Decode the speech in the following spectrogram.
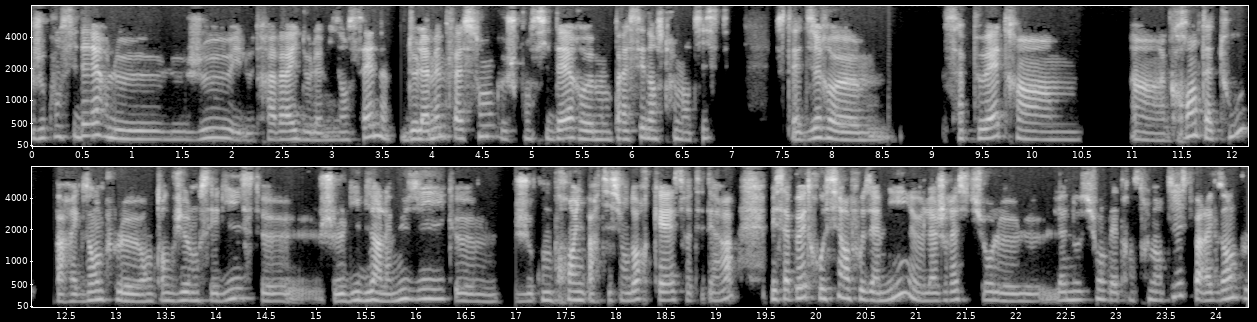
je considère le, le, jeu et le travail de la mise en scène de la même façon que je considère euh, mon passé d'instrumentiste. C'est-à-dire, euh, ça peut être un, un grand atout par exemple, euh, en tant que violoncelliste, euh, je lis bien la musique, euh, je comprends une partition d'orchestre, etc. Mais ça peut être aussi un faux ami. Là, je reste sur le, la notion d'être instrumentiste. Par exemple,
